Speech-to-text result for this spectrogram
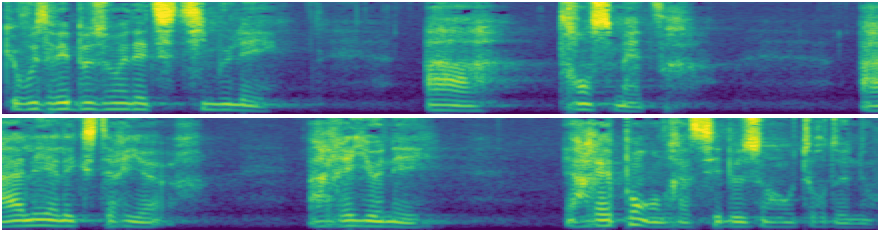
que vous avez besoin d'être stimulé à transmettre, à aller à l'extérieur, à rayonner, à répondre à ces besoins autour de nous.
